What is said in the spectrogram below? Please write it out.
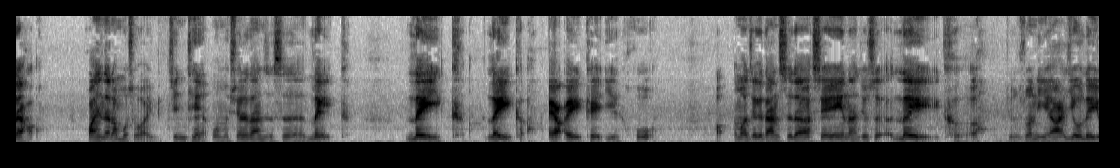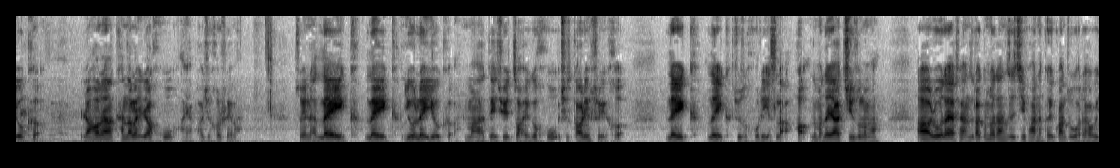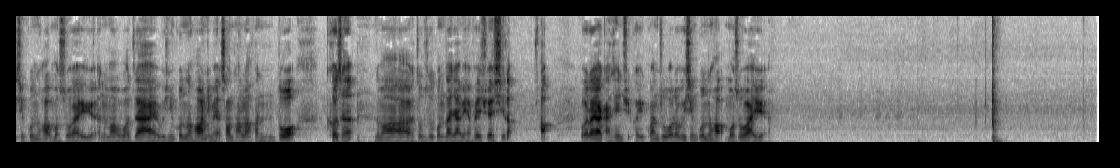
大家好，欢迎来到魔术外语。今天我们学的单词是 lake，lake，lake，l a k e，湖。好，那么这个单词的谐音呢，就是累渴，就是说你呀又累又渴，然后呢看到了一条湖，哎呀跑去喝水吧。所以呢，lake，lake，又累又渴，那么得去找一个湖去搞点水喝。lake，lake 就是湖的意思了。好，那么大家记住了吗？啊，如果大家想知道更多单词记法呢，可以关注我的微信公众号“魔术外语”。那么我在微信公众号里面上传了很多课程，那么都是供大家免费学习的。好，如果大家感兴趣，可以关注我的微信公众号“魔术外语”。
